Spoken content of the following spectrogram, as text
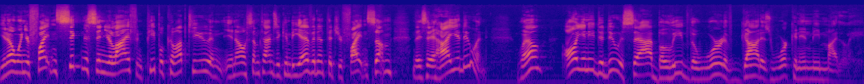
You know, when you're fighting sickness in your life and people come up to you and, you know, sometimes it can be evident that you're fighting something and they say, how you doing? Well, all you need to do is say, I believe the Word of God is working in me mightily.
